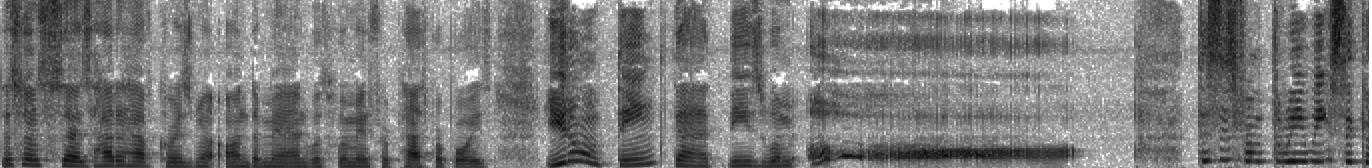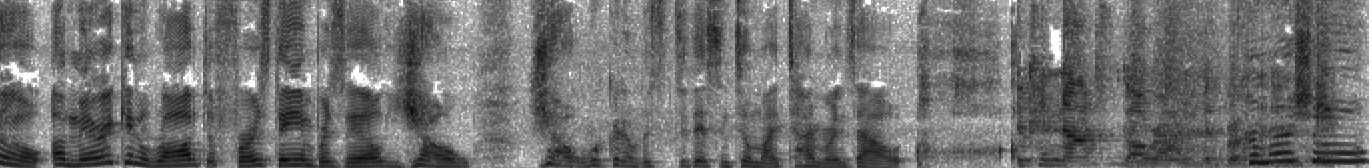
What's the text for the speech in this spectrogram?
This one says how to have charisma on demand with women for passport boys. You don't think that these women. Oh! This is from three weeks ago. American robbed the first day in Brazil. Yo, yo, we're gonna listen to this until my time runs out. You cannot go wrong with Brooklyn. Commercial.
